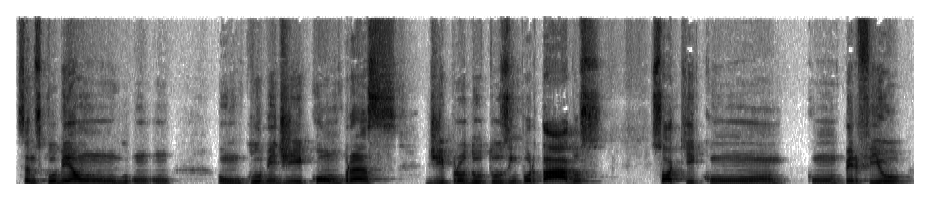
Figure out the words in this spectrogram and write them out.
Sam's Club é um, um, um, um clube de compras de produtos importados, só que com, com um perfil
